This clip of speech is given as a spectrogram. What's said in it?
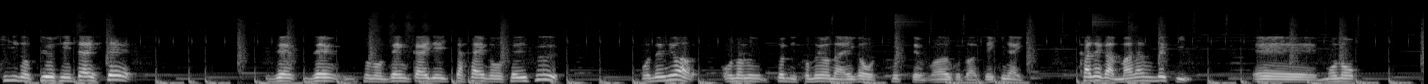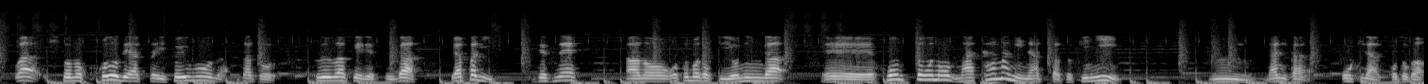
記事の強しに対して、前、前、その前回で言った最後のセリフ、俺には女の人にそのような笑顔を作ってもらうことはできない。彼が学ぶべき、えー、ものは人の心であったり、そういうものだとするわけですが、やっぱりですね、あの、お友達4人が、えー、本当の仲間になった時に、うん、何か大きなことが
